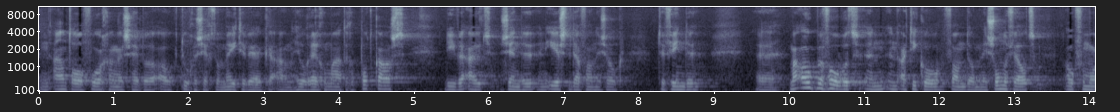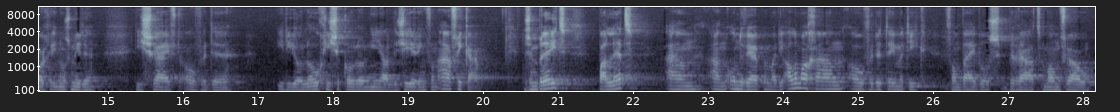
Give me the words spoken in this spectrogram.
Een aantal voorgangers hebben ook toegezegd om mee te werken aan heel regelmatige podcasts die we uitzenden. Een eerste daarvan is ook te vinden. Uh, maar ook bijvoorbeeld een, een, artikel van dominee Zonneveld, ook vanmorgen in ons midden, die schrijft over de ideologische kolonialisering van Afrika. Dus een breed palet aan, aan onderwerpen, maar die allemaal gaan over de thematiek van Bijbels beraad man-vrouw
